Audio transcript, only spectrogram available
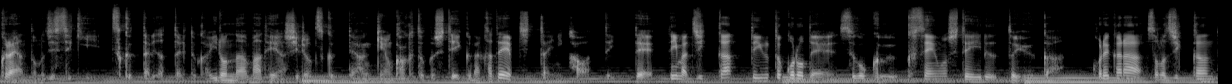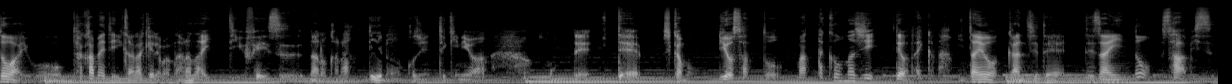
クライアントの実績作ったりだったりとか、いろんなまあ提案資料を作って案件を獲得していく中で実態に変わっていって、で、今実感っていうところですごく苦戦をしているというか、これからその実感度合いを高めていかなければならないっていうフェーズなのかなっていうのを個人的には思っていて、しかもリオさんと全く同じではないかな。似たような感じでデザインのサービス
